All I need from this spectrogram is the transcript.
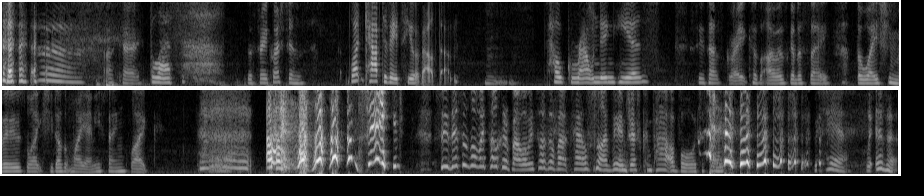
okay Bless. the three questions What captivates you about them? Hmm. How grounding he is. see that's great because i was gonna say the way she moves like she doesn't weigh anything like Jade. see this is what we're talking about when we talk about chaos i being drift compatible like we're here we're in it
